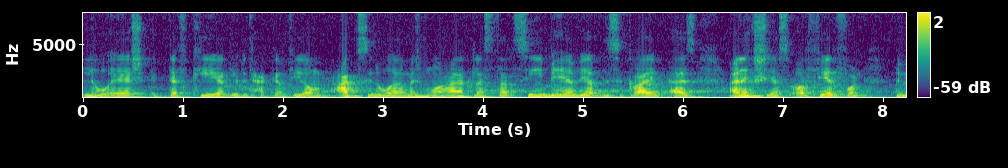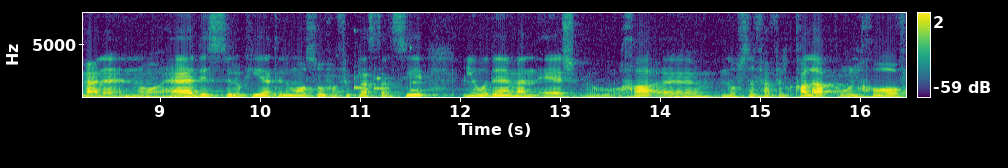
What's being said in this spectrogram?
اللي هو إيش؟ التفكير اللي بيتحكم فيهم عكس اللي هو مجموعة cluster C behavior described as anxious or fearful. بمعنى إنه هذه السلوكيات اللي موصوفة في cluster C اللي هو دائما إيش؟ خا... نوصفها في القلق والخوف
